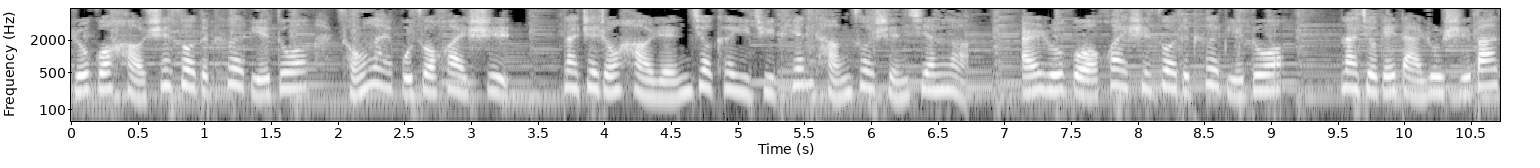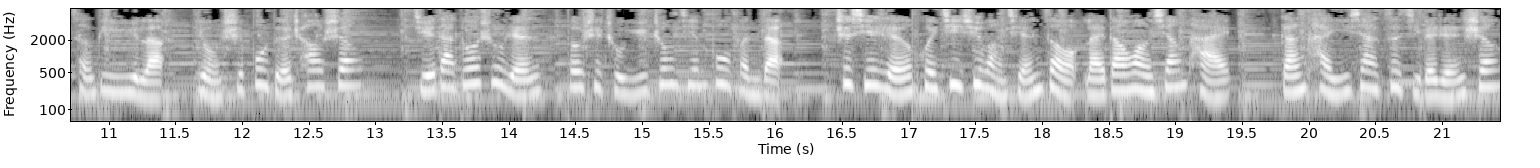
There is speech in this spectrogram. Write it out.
如果好事做的特别多，从来不做坏事，那这种好人就可以去天堂做神仙了。而如果坏事做的特别多，那就给打入十八层地狱了，永世不得超生。绝大多数人都是处于中间部分的。这些人会继续往前走，来到望乡台，感慨一下自己的人生，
